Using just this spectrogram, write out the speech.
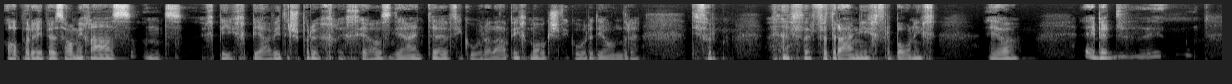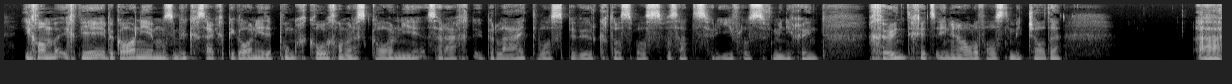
Aber eben Samichlaus und ich bin, ich bin auch widersprüchlich. Ja. Also die einen Figuren lebe ich, magische Figuren, die anderen, die ver, ver, verdränge ich, verbanne ich. Ja. Eben, ich, hab, ich bin eben gar nie, muss ich wirklich sagen, ich bin gar nie an den Punkt gekommen, ich habe mir das gar nie so recht überlegt, was bewirkt das, was, was hat das für Einfluss auf meine Kinder. Könnte ich jetzt ihnen allenfalls damit schaden? Äh,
